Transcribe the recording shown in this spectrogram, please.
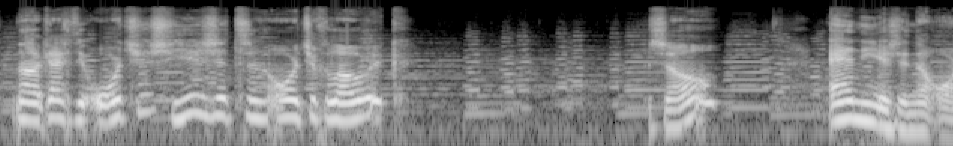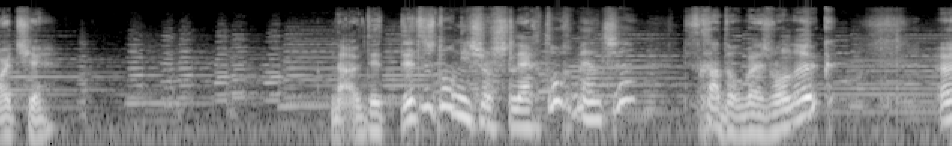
Nou, dan krijgt hij oortjes. Hier zit een oortje, geloof ik. Zo. En hier zit een oortje. Nou, dit, dit is nog niet zo slecht, toch, mensen? Dit gaat toch best wel leuk. Eh,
